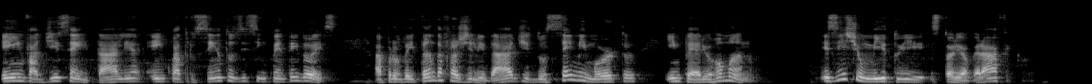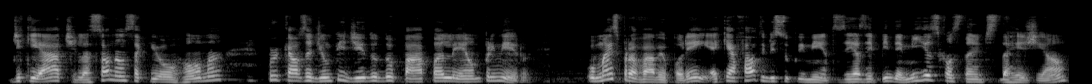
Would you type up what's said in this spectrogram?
e invadissem a Itália em 452, aproveitando a fragilidade do semi-morto Império Romano. Existe um mito historiográfico de que Átila só não saqueou Roma por causa de um pedido do Papa Leão I. O mais provável, porém, é que a falta de suprimentos e as epidemias constantes da região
